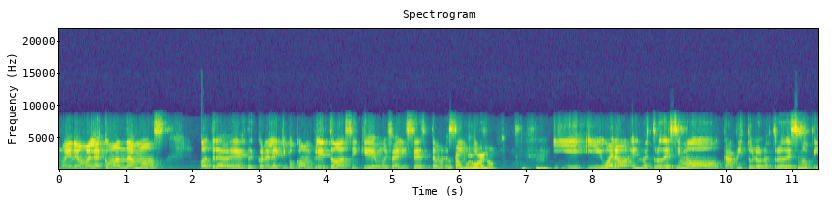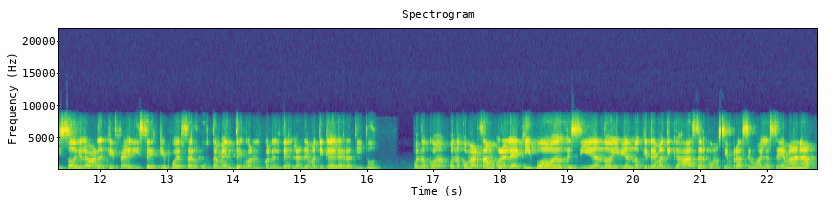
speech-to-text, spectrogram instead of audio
Bueno, hola, ¿cómo andamos? Otra vez con el equipo completo, así que muy felices. Estamos los Está muy bueno. Y, bueno, es nuestro décimo capítulo, nuestro décimo episodio. La verdad que felices que puede ser justamente con, la temática de la gratitud. Cuando, cuando conversamos con el equipo, decidiendo y viendo qué temáticas hacer, como siempre hacemos en la semana,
